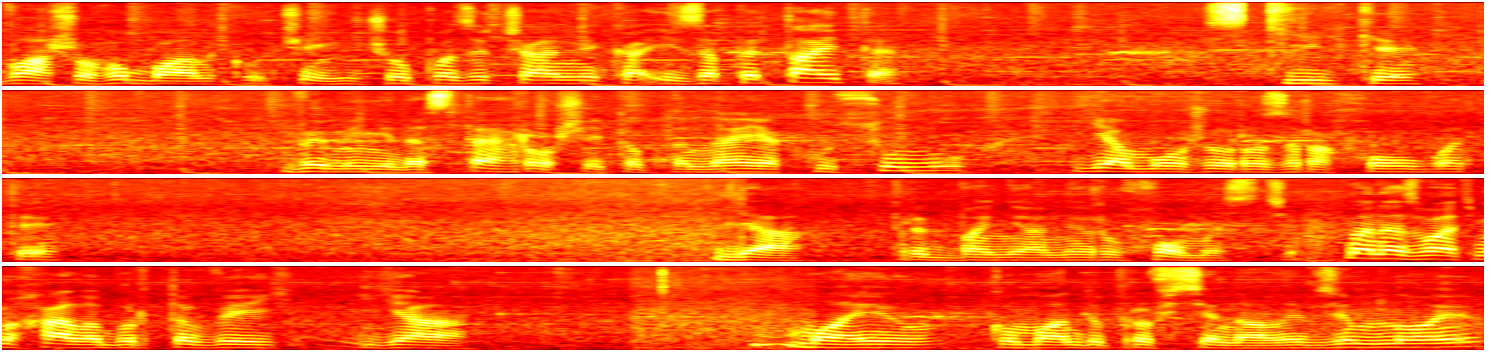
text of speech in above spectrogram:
вашого банку чи іншого позичальника і запитайте, скільки ви мені дасте грошей, тобто на яку суму я можу розраховувати для придбання нерухомості. Мене звати Михайло Буртовий. Я маю команду професіоналів зі мною.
